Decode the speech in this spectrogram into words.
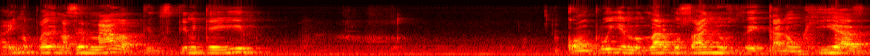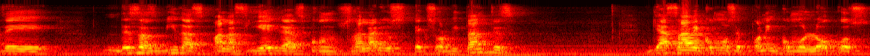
ahí no pueden hacer nada, se tienen que ir concluyen los largos años de canonjías, de, de esas vidas palaciegas con salarios exorbitantes. Ya sabe cómo se ponen como locos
